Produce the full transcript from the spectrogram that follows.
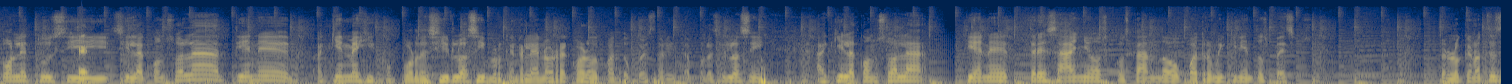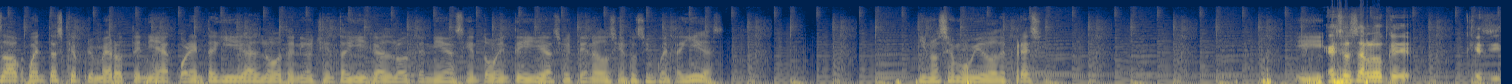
Ponle tú, si, eh. si la consola tiene, aquí en México, por decirlo así, porque en realidad no recuerdo cuánto cuesta ahorita, por decirlo así, aquí la consola tiene 3 años costando 4.500 pesos. Pero lo que no te has dado cuenta es que primero tenía 40 gigas, luego tenía 80 gigas, luego tenía 120 gigas y hoy tiene 250 gigas. Y no se ha movido de precio. Y eso es algo que que sí,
